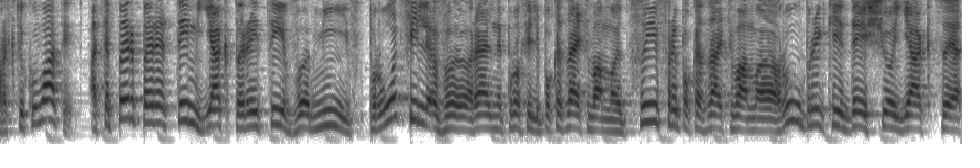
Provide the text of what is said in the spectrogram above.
Практикувати. А тепер перед тим, як перейти в мій в профіль, в реальний профіль, показати вам цифри, показати вам рубрики, де що, як це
